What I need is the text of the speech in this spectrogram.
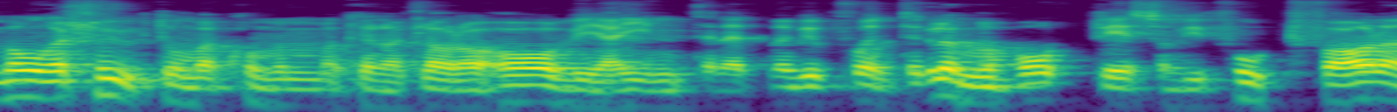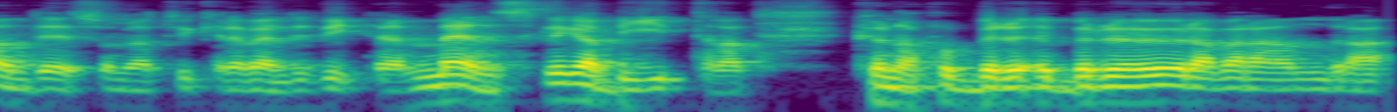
Många sjukdomar kommer man kunna klara av via internet men vi får inte glömma bort det som vi fortfarande, som jag tycker är väldigt viktigt, den mänskliga biten. Att kunna få beröra varandra,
